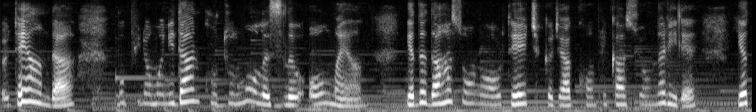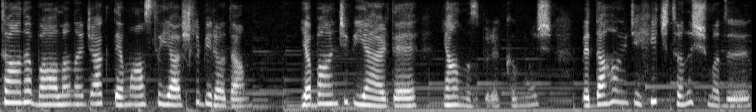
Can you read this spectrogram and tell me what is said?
Öte yanda bu pnömoniden kurtulma olasılığı olmayan ya da daha sonra ortaya çıkacak komplikasyonlar ile yatağına bağlanacak demanslı yaşlı bir adam yabancı bir yerde yalnız bırakılmış ve daha önce hiç tanışmadığı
